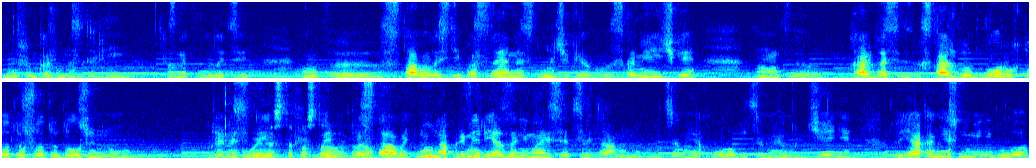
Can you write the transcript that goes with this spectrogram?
Ну, що кажу, ностальгія. Зник вулиці. От, е, ставились типа сцени, стульчики, скамеечки. От, е, кожна, з з кожного двору хто-то що-то должен ну, принести. Винести, поставити, так? поставить. Ну, наприклад, я займаюся цвітами. Ну, Це моє хобі, це моє увлечення. То я, звісно, мені було,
